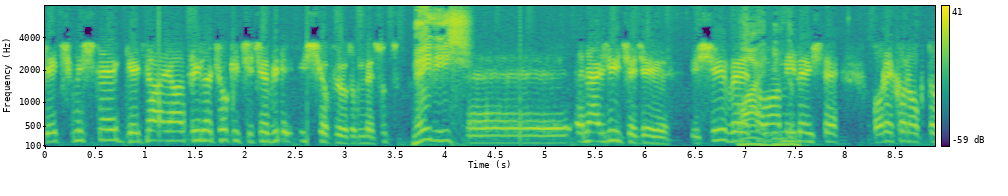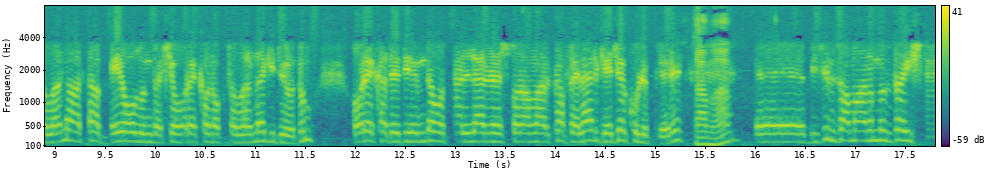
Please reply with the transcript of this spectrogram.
geçmişte gece hayatıyla çok iç içe bir iş yapıyordum Mesut. Neydi iş? E, enerji içeceği işi ve Vay, tamamıyla bildim. işte Horeca noktalarına hatta Beyoğlu'ndaki Horeca noktalarına gidiyordum. Horeca dediğimde oteller, restoranlar, kafeler, gece kulüpleri. Tamam. E, bizim zamanımızda işte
